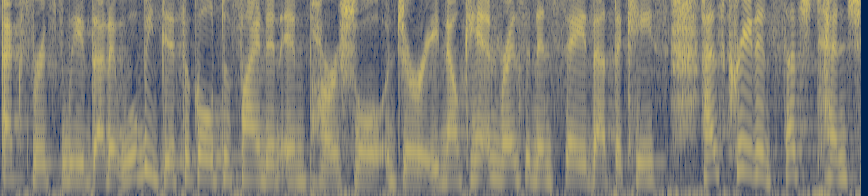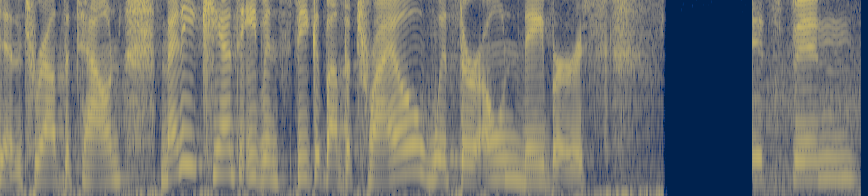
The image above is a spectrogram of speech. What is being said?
experts believe that it will be difficult to find an impartial jury. Now, Canton residents say that the case has created such tension throughout the town. Many can't even speak about the trial with their own neighbors. It's been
